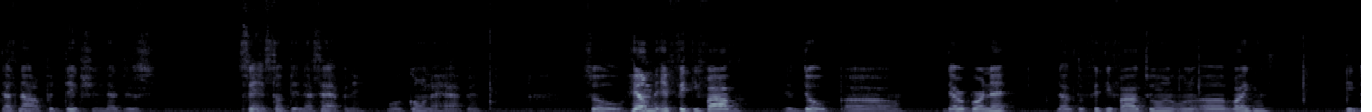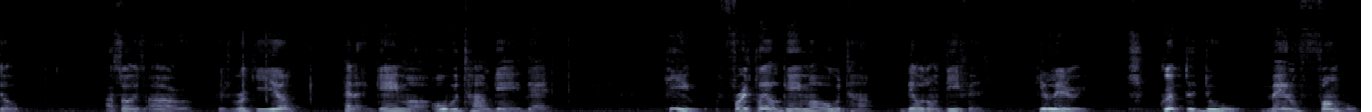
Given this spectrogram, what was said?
that's not a prediction. That's just saying something that's happening or going to happen. So him in 55 is dope. Uh, Derek Barnett, that's the 55 too on, on uh, Vikings. He dope. I saw his uh his rookie year had a game uh overtime game that he first play of game of overtime. They was on defense. He literally scripted dude, made him fumble,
